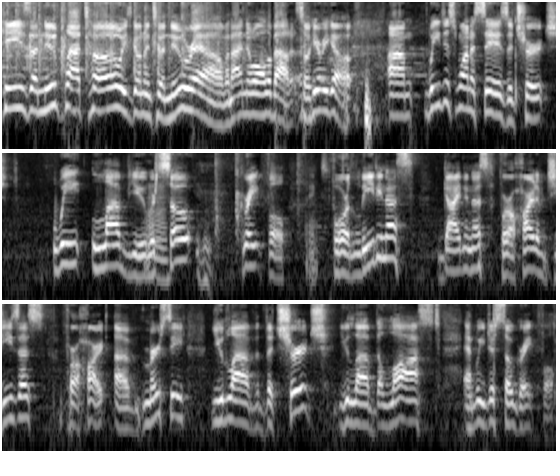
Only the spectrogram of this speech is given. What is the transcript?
He's a new plateau. He's going into a new realm, and I know all about it. So here we go. Um, we just want to say, as a church, we love you. We're so grateful Thanks. for leading us, guiding us, for a heart of Jesus, for a heart of mercy. You love the church, you love the lost, and we're just so grateful.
